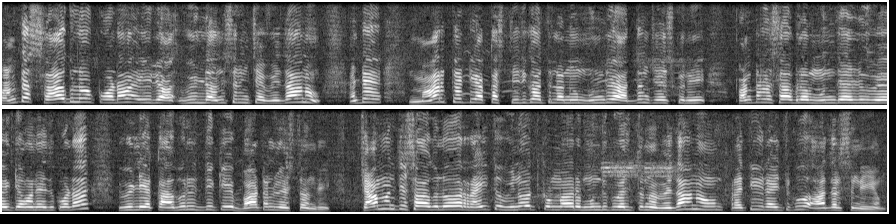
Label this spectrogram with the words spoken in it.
పంట సాగులో కూడా వీళ్ళు- వీళ్ళు అనుసరించే విధానం అంటే మార్కెట్ యొక్క స్థితిగతులను ముందే అర్థం చేసుకుని పంటల సాగులో ముందడుగు వేయటం అనేది కూడా వీళ్ళ యొక్క అభివృద్ధికి బాటలు వేస్తుంది. చామంతి సాగులో రైతు వినోద్ కుమార్ ముందుకు వెళ్తున్న విధానం ప్రతి రైతుకు ఆదర్శనీయం.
